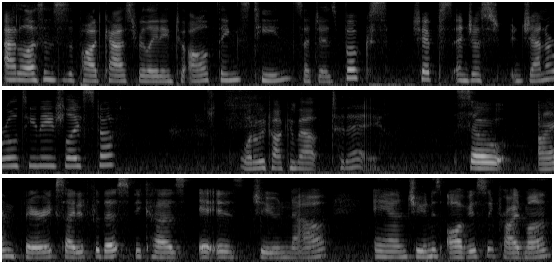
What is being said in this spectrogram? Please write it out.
Adolescence is a podcast relating to all things teen, such as books, ships, and just general teenage life stuff. What are we talking about today? So, I'm very excited for this because it is June now, and June is obviously Pride Month.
